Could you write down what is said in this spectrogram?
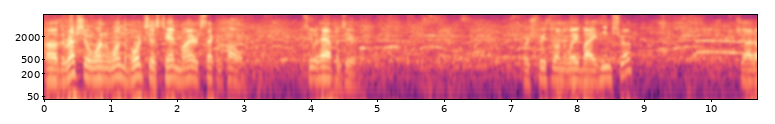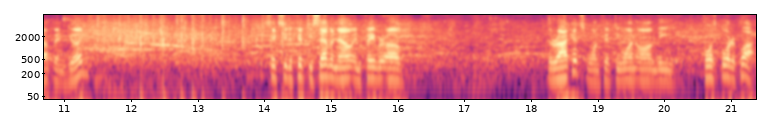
Uh, the refs show one and one. The board says 10. Meyer's second foul. See what happens here. First free throw on the way by Heemstra. Shot up and good. 60 to 57 now in favor of the Rockets. 151 on the fourth quarter clock.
